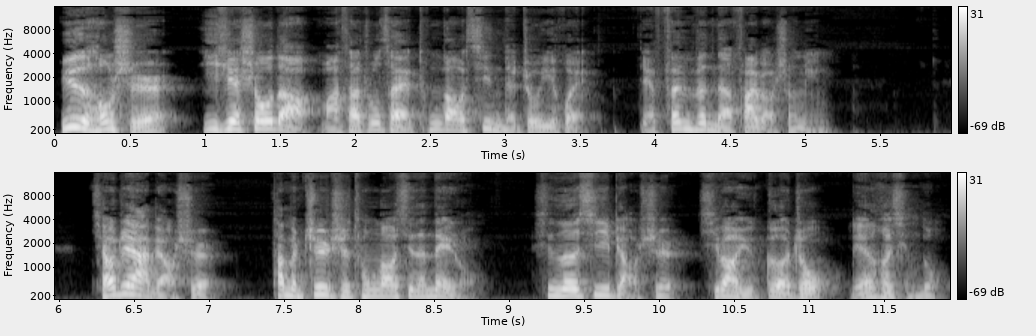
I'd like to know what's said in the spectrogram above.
与此同时，一些收到马萨诸塞通告信的州议会也纷纷的发表声明。乔治亚表示，他们支持通告信的内容；新泽西表示，希望与各州联合行动；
